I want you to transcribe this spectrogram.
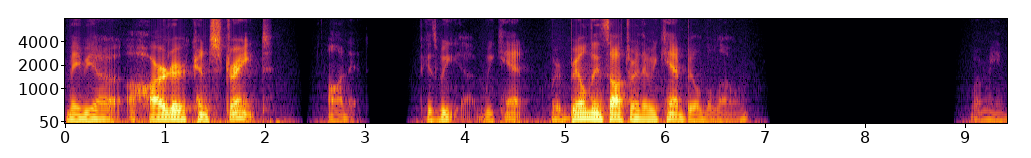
maybe a, a harder constraint on it because we we can't we're building software that we can't build alone. I mean,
